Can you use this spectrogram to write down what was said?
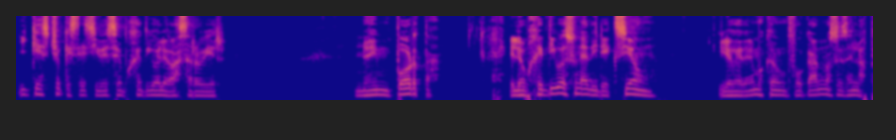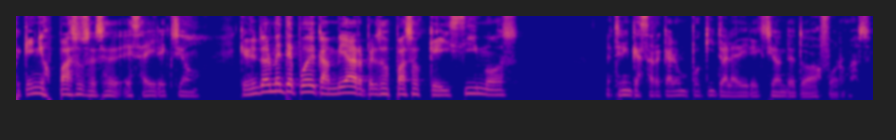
¿Y qué es yo qué sé si ese objetivo le va a servir? No importa. El objetivo es una dirección. Y lo que tenemos que enfocarnos es en los pequeños pasos de esa dirección. Que eventualmente puede cambiar, pero esos pasos que hicimos nos tienen que acercar un poquito a la dirección de todas formas.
